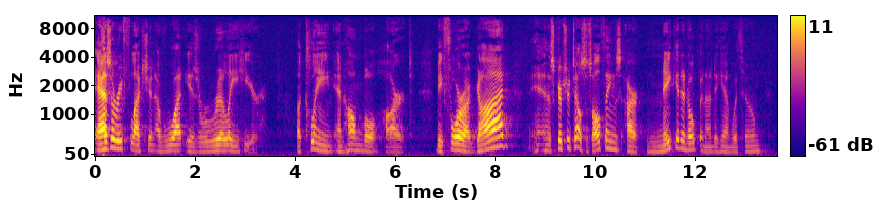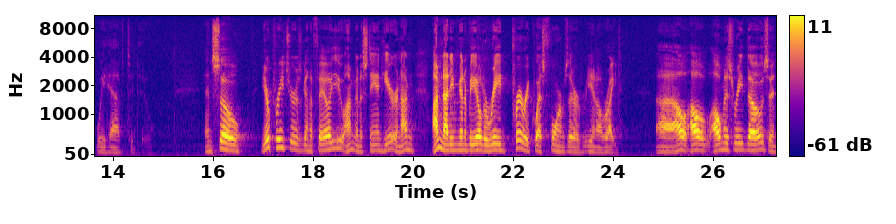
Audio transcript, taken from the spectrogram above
as a reflection of what is really here a clean and humble heart before a God. And the scripture tells us all things are naked and open unto him with whom we have to do. And so your preacher is going to fail you. I'm going to stand here and I'm I'm not even going to be able to read prayer request forms that are, you know, right. Uh, I'll, I'll, I'll misread those and,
